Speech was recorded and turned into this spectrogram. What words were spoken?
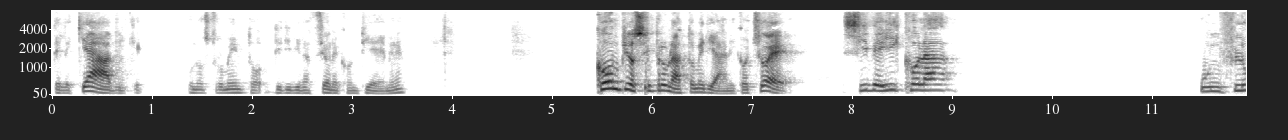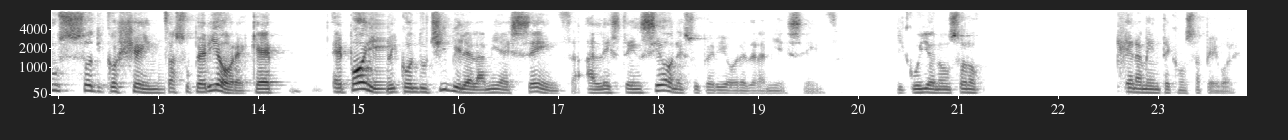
delle chiavi che uno strumento di divinazione contiene, compio sempre un atto medianico, cioè si veicola un flusso di coscienza superiore che è, è, poi riconducibile alla mia essenza, all'estensione superiore della mia essenza, di cui io non sono pienamente consapevole.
